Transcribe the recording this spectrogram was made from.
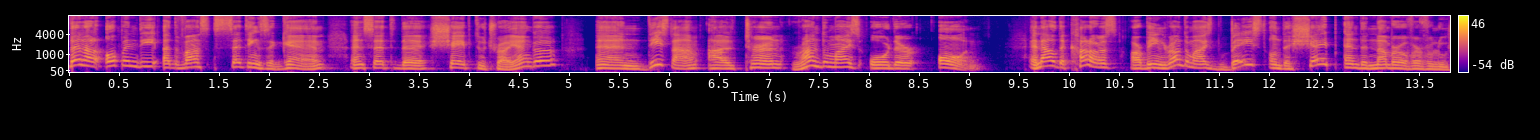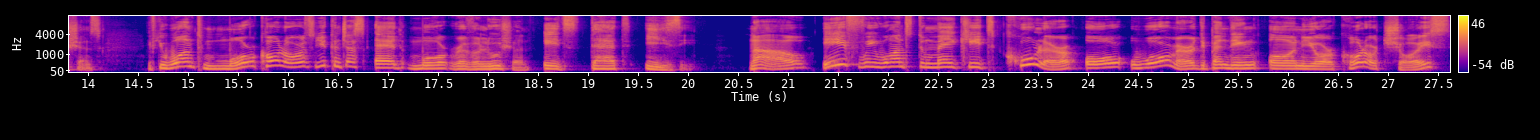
Then I'll open the advanced settings again and set the shape to triangle. And this time I'll turn randomize order on. And now the colors are being randomized based on the shape and the number of revolutions. If you want more colors, you can just add more revolution. It's that easy. Now, if we want to make it cooler or warmer, depending on your color choice,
